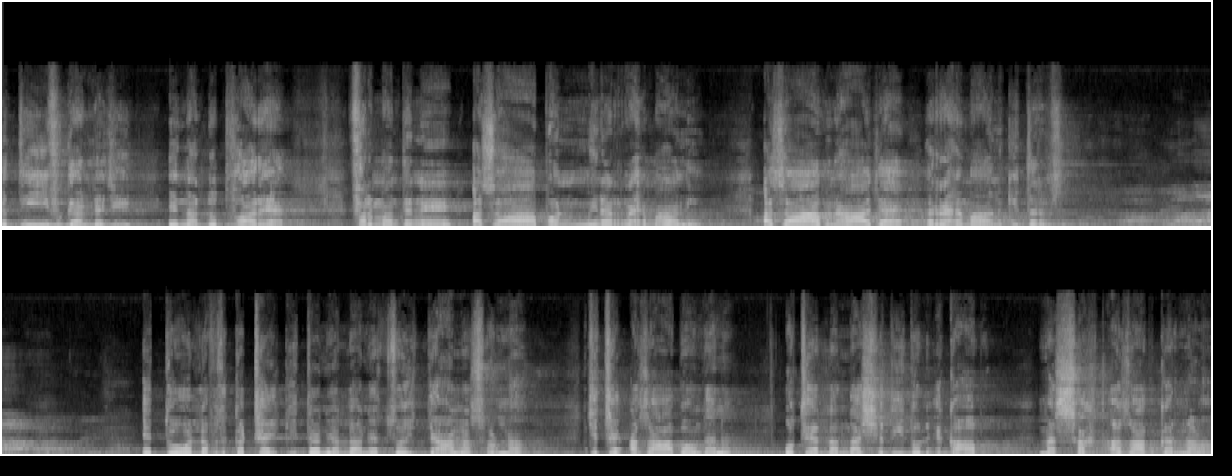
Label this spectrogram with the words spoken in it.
लतीफ गल है जी, इन्ना लुत्फ आ रहा है। फरमाते ने अजाब मिनर रहमान ही अजाब ना आ जाए रहमान की तरफ़ से। ये दो लफ्ज कट्ठे किए ने, अल्लाह ने तो ध्यान ना सुनना। जिथे अजाब आता ना, उत्थे अल्लाह का शदीद उल इकाब। मैं सख्त अजाब करने वाला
